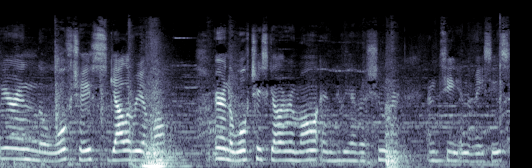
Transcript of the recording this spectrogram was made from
We're in the Wolfchase Galleria Mall. We're in the Wolfchase Galleria Mall and we have a Schumer and tea in the Macy's.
